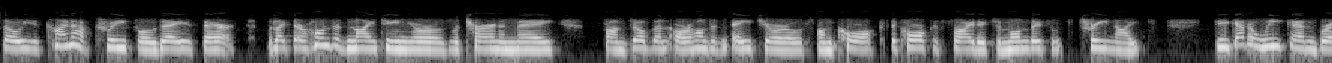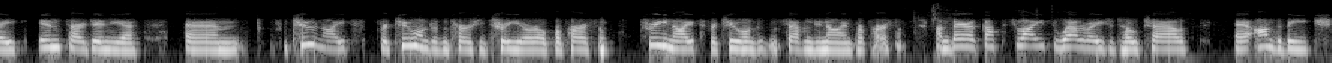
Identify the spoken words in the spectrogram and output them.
So you kind of have three full days there. But like they're 119 euros return in May, from Dublin or 108 euros from Cork. The Cork is Friday to Monday, so it's three nights. So you get a weekend break in Sardinia, um, two nights for 233 euro per person, three nights for 279 per person. And there, that's flights, well-rated hotel uh, on the beach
